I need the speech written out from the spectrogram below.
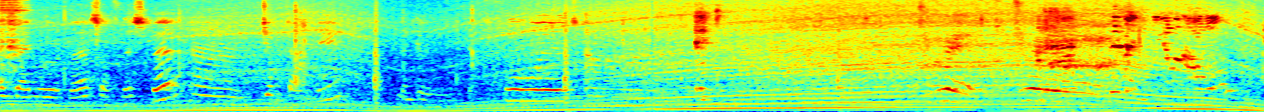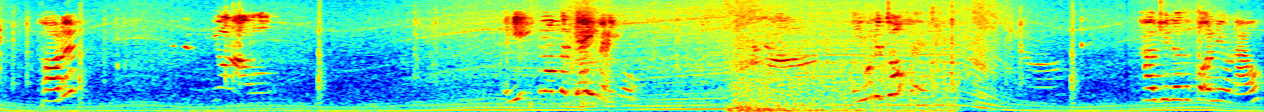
and then we'll reverse off this bit and jump down here and then go forward and It's drift, drift. This is Neon Owl. Pardon? Neon Owl. Are you even on the game anymore? Are you on a dot bit? How do you know they've got a neon owl?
